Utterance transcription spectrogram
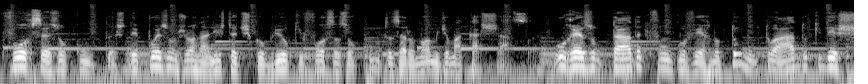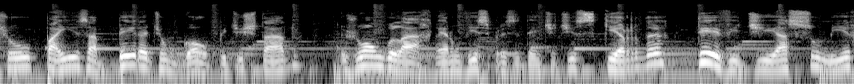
forças ocultas. Depois um jornalista descobriu que forças ocultas era o nome de uma cachaça. O resultado é que foi um governo tumultuado que deixou o país à beira de um golpe de Estado. João Goulart era um vice-presidente de esquerda, teve de assumir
